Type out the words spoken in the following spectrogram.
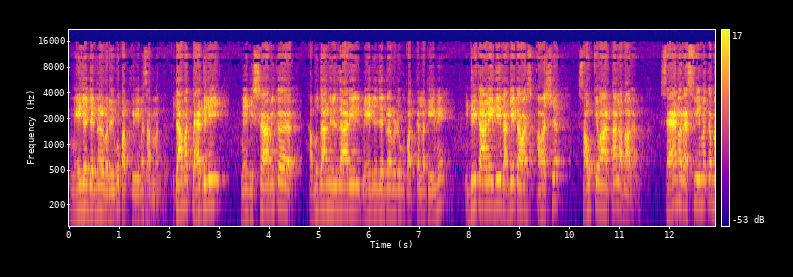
මේජර් ජෙනරල් වරයෙකු පත් කිරීම සම්බන්ධව. ඉතාමත් පැහැදිලි මේ විශ්‍රාමික හමුදා නිලධාරී මේජර් ජෙනරල්වරයෙකු පත් කරලා තියෙන්නේ ඉදිරි කාලයේදී රජයට අවශ්‍ය සෞඛ්‍ය වාර්තා ලබා ගන්න. සෑම රැස්වීමකම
